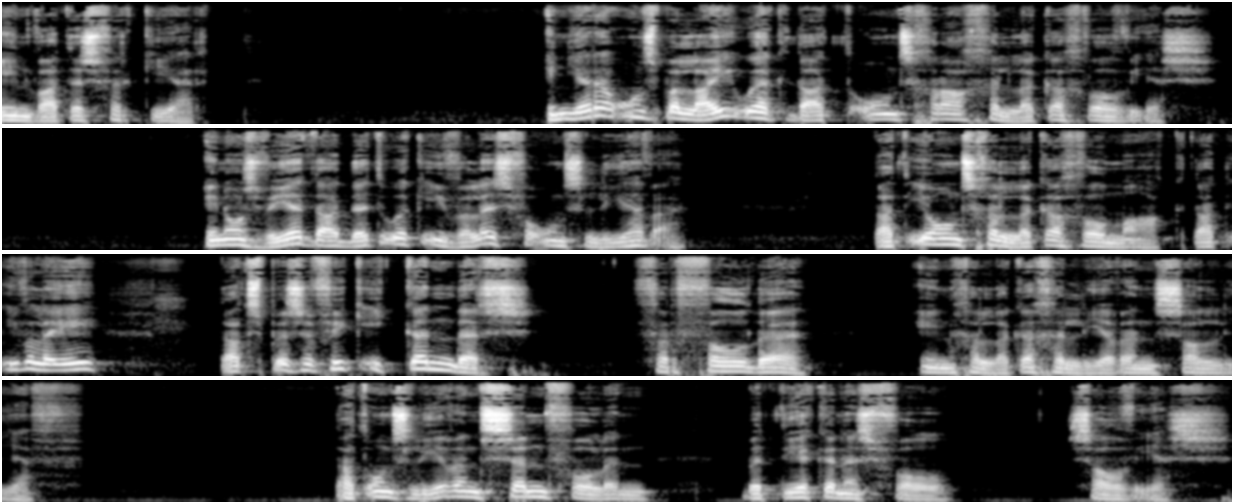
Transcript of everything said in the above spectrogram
en wat is verkeerd. En Here, ons bely ook dat ons graag gelukkig wil wees. En ons weet dat dit ook u wil is vir ons lewe. Dat u ons gelukkig wil maak, dat u wil hê dat spesifiek u kinders vervulde en gelukkige lewens sal leef. Dat ons lewens sinvol en betekenisvol sal wees.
